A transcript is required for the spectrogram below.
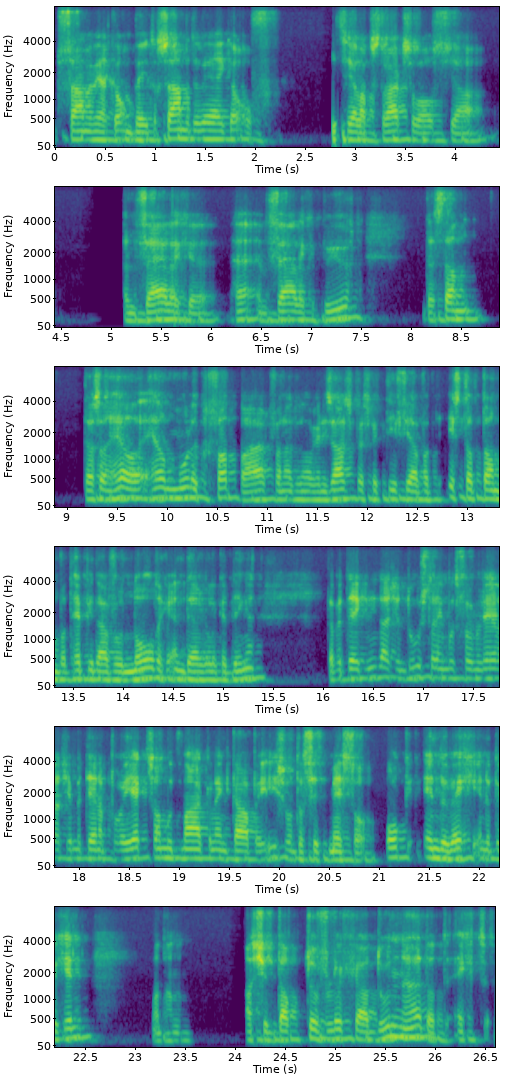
samenwerken om beter samen te werken of iets heel abstract zoals ja, een, veilige, hè, een veilige buurt. Dat is dan, dat is dan heel, heel moeilijk vatbaar vanuit een organisatieperspectief. Ja, wat is dat dan? Wat heb je daarvoor nodig en dergelijke dingen? Dat betekent niet dat je een doelstelling moet formuleren, dat je meteen een project zal moet maken en KPI's, want dat zit meestal ook in de weg in het begin. Want dan, als je dat te vlug gaat doen, hè, dat echt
